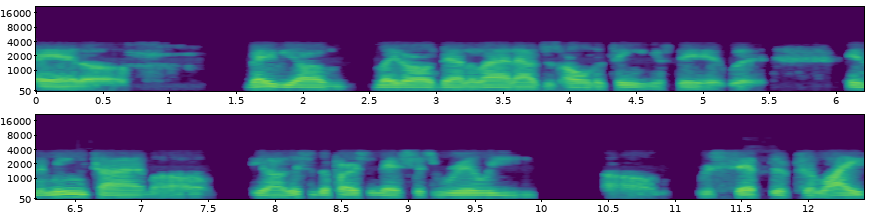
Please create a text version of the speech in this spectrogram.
and uh, maybe um later on down the line I'll just own a team instead. But in the meantime, uh, you know, this is a person that's just really um, receptive to life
